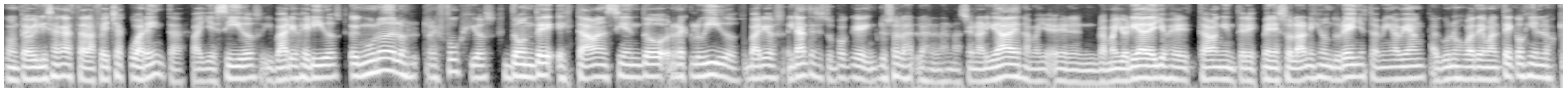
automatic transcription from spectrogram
contabilizan hasta la fecha 40 fallecidos y varios heridos en uno de los refugios donde estaban siendo recluidos varios migrantes. Se supo que incluso las nacionalidades, la, may la mayoría de ellos estaban entre venezolanos y hondureños, también habían algunos guatemaltecos y en los que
